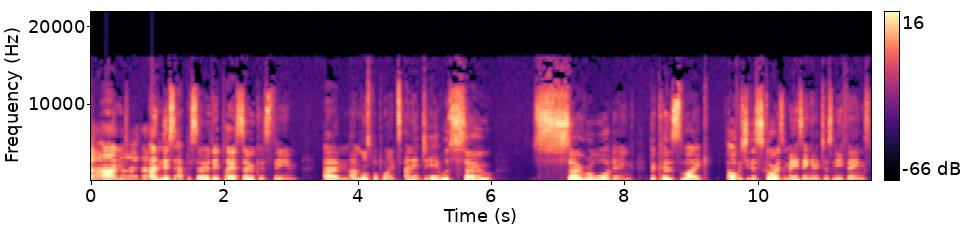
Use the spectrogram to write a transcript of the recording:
Oh, and and this episode they play Ahsoka's theme um, at multiple points, and it it was so so rewarding because like obviously the score is amazing and it does new things,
